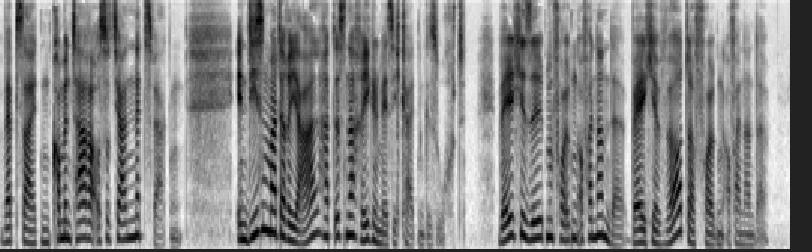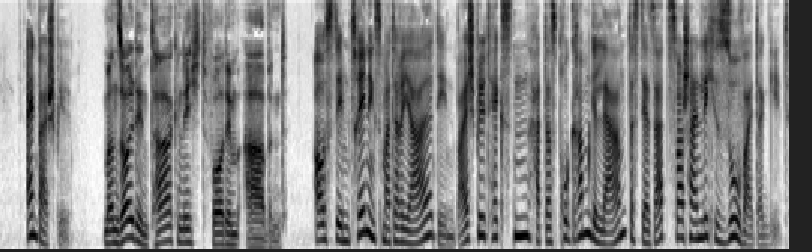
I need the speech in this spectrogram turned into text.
Webseiten, Kommentare aus sozialen Netzwerken. In diesem Material hat es nach Regelmäßigkeiten gesucht. Welche Silben folgen aufeinander? Welche Wörter folgen aufeinander? Ein Beispiel. Man soll den Tag nicht vor dem Abend. Aus dem Trainingsmaterial, den Beispieltexten, hat das Programm gelernt, dass der Satz wahrscheinlich so weitergeht.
